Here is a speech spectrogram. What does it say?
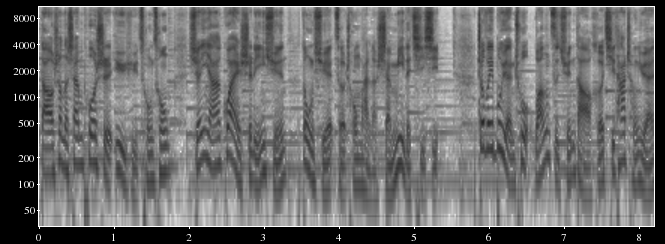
岛上的山坡是郁郁葱葱，悬崖怪石嶙峋，洞穴则充满了神秘的气息。周围不远处，王子群岛和其他成员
